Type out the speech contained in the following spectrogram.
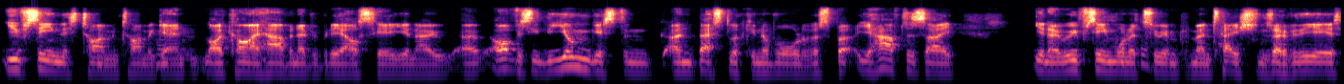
You've seen this time and time mm-hmm. again, like I have, and everybody else here. You know, uh, obviously the youngest and, and best looking of all of us, but you have to say, you know, we've seen one or two implementations over the years.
